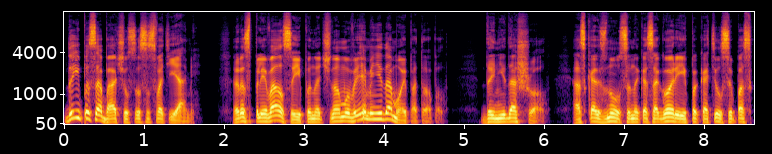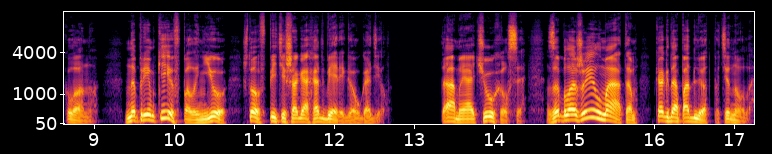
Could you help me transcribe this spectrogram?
да и пособачился со сватьями. Расплевался и по ночному времени домой потопал. Да не дошел, а скользнулся на косогоре и покатился по склону. Напрямки в полынью, что в пяти шагах от берега угодил. Там и очухался, заблажил матом, когда под лед потянуло.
